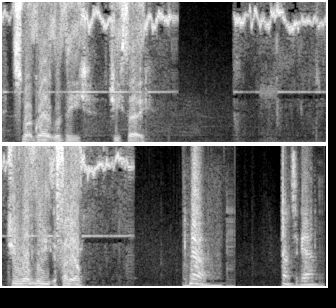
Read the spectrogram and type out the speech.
It's not great with the G30. Do you want the Felion? No. Once again.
